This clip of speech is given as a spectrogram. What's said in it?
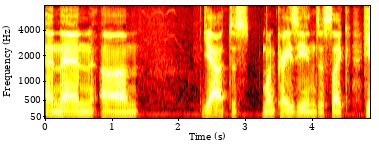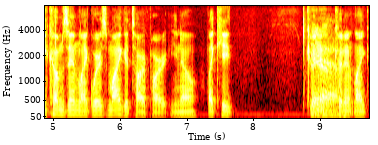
And then um yeah, just went crazy and just like he comes in like where's my guitar part, you know? Like he couldn't Yeah. couldn't like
